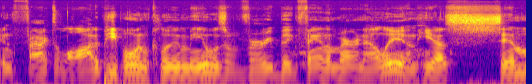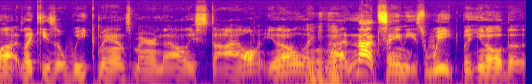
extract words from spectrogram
in fact, a lot of people, including me, was a very big fan of Marinelli, and he has semi like he's a weak man's Marinelli style. You know, like mm-hmm. not not saying he's weak, but you know the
